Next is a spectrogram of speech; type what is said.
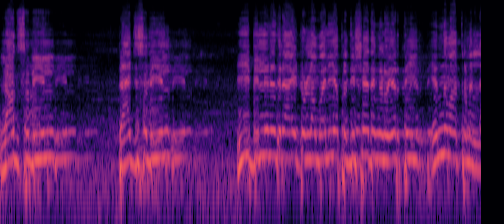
ലോക്സഭയിൽ രാജ്യസഭയിൽ ഈ ബില്ലിനെതിരായിട്ടുള്ള വലിയ പ്രതിഷേധങ്ങൾ ഉയർത്തി എന്ന് മാത്രമല്ല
